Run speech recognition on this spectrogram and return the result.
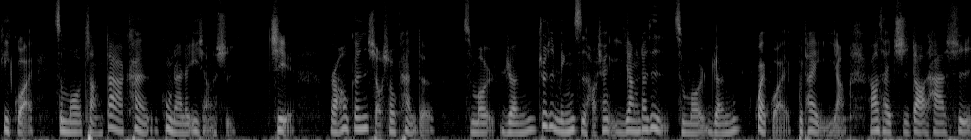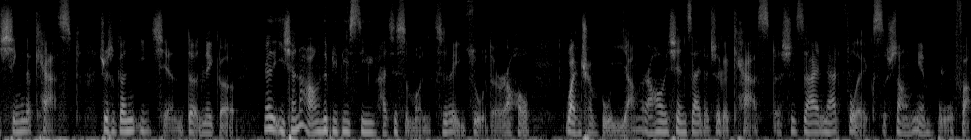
奇怪，怎么长大看酷男的异想世界，然后跟小时候看的怎么人就是名字好像一样，但是怎么人怪怪不太一样，然后才知道它是新的 cast，就是跟以前的那个，因为以前的好像是 BBC 还是什么之类做的，然后完全不一样。然后现在的这个 cast 是在 Netflix 上面播放。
